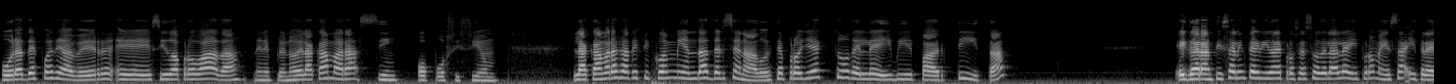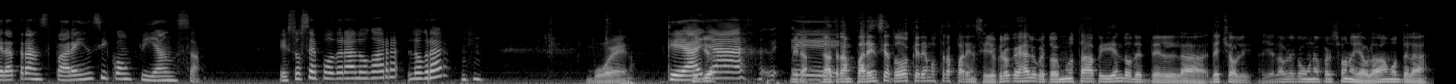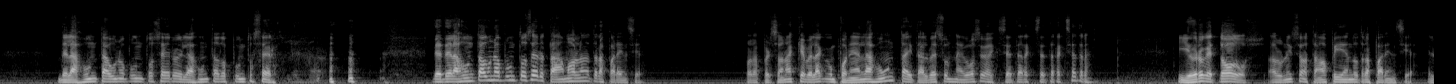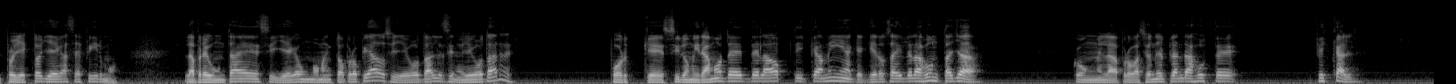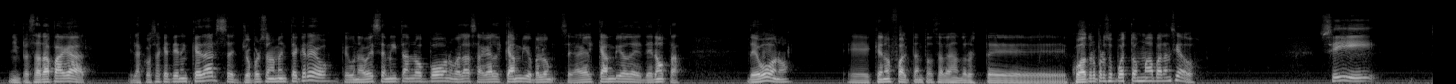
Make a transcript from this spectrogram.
horas después de haber eh, sido aprobada en el Pleno de la Cámara sin oposición. La Cámara ratificó enmiendas del Senado. Este proyecto de ley bipartita eh, garantiza la integridad del proceso de la ley promesa y traerá transparencia y confianza. ¿Eso se podrá lograr? lograr? Bueno. Que Sí, yo- haya... Mira, eh, la transparencia, todos queremos transparencia. Yo creo que es algo que todo el mundo estaba pidiendo desde la... De hecho, ayer hablé con una persona y hablábamos de la, de la Junta 1.0 y la Junta 2.0. desde la Junta 1.0 estábamos hablando de transparencia. Por las personas que, ¿verdad? que componían la Junta y tal vez sus negocios, etcétera, etcétera, etcétera. Y yo creo que todos, al unísono, estamos pidiendo transparencia. El proyecto llega, se firmó. La pregunta es si llega un momento apropiado, si llegó tarde, si no llegó tarde. Porque si lo miramos desde la óptica mía, que quiero salir de la Junta ya, con la aprobación del plan de ajuste fiscal, y empezar a pagar, y las cosas que tienen que darse, yo personalmente creo que una vez se emitan los bonos, ¿verdad? Se haga el cambio, perdón, se haga el cambio de, de nota de bono. Eh, ¿Qué nos falta entonces, Alejandro? Este, ¿Cuatro presupuestos más balanceados? Sí,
